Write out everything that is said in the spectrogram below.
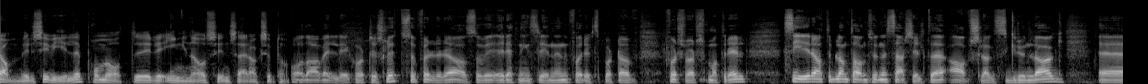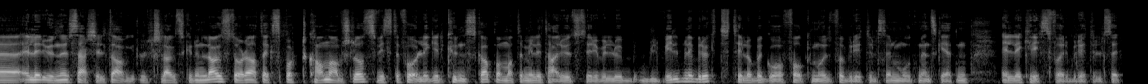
rammer sivile på måter ingen av oss syns er akseptable. Og da veldig kort til slutt, så følger det altså retningslinjen for eksport av forsvarsmateriell sier at bl.a. under særskilte avslagsgrunnlag eh, eller under særskilte avslagsgrunnlag står det at eksport kan avslås hvis det foreligger kunnskap om at det militære utstyret vil, vil bli brukt til å begå folkemord, forbrytelser mot menneskeheten eller krigsforbrytelser.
